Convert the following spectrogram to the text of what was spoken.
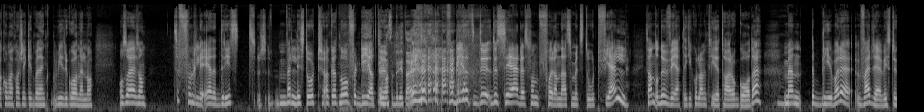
jeg kommer kanskje ikke inn på den videregående, eller noe. Og så er det sånn Selvfølgelig er det drit veldig stort akkurat nå, fordi at du fordi at du, du ser det sånn foran deg som et stort fjell. Sant? Og du vet ikke hvor lang tid det tar å gå det. Men det blir bare verre hvis du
